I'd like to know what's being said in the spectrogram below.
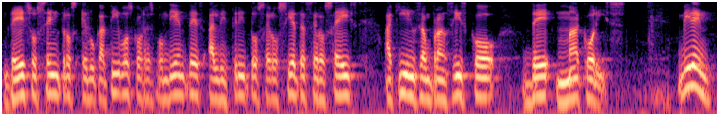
de esos centros educativos correspondientes al distrito 0706 aquí en San Francisco de Macorís. Miren,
